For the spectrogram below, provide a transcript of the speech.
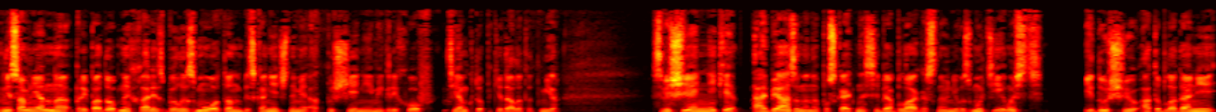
Несомненно, преподобный Харрис был измотан бесконечными отпущениями грехов тем, кто покидал этот мир. Священники обязаны напускать на себя благостную невозмутимость, идущую от обладания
